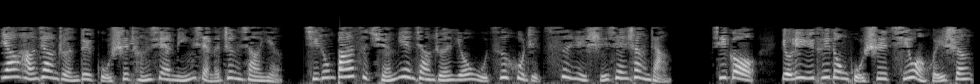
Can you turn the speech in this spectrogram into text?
央行降准对股市呈现明显的正效应，其中八次全面降准有五次沪指次日实现上涨。机构有利于推动股市企稳回升。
